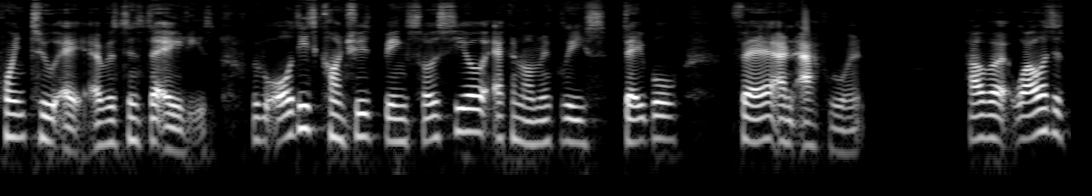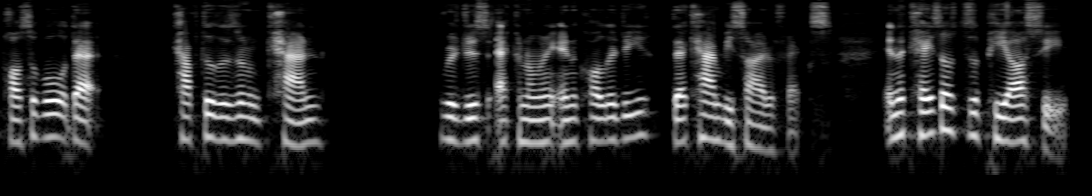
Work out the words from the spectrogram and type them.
0.28 ever since the 80s, with all these countries being socio-economically stable, fair, and affluent. However, while it is possible that capitalism can reduce economic inequality, there can be side effects. In the case of the PRC,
